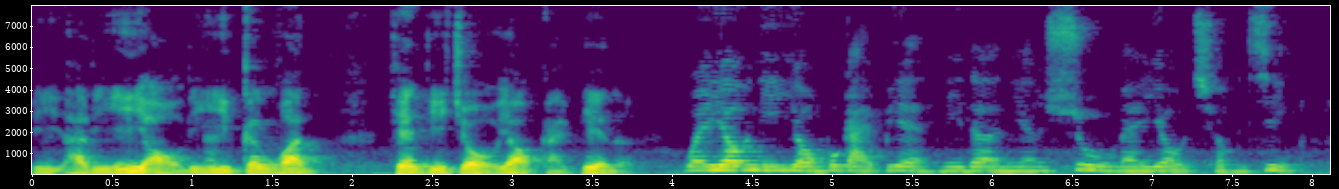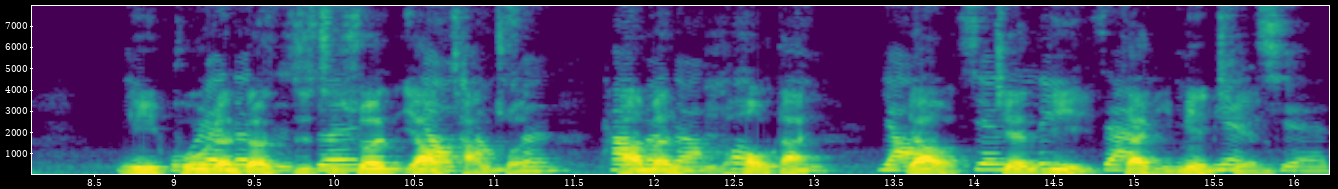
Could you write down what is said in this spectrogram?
比啊里衣哦里衣更换，天地就要改变了。唯有你永不改变，你的年数没有穷尽。你仆人的子子孙要长存，他们的后代要坚立在你面前。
